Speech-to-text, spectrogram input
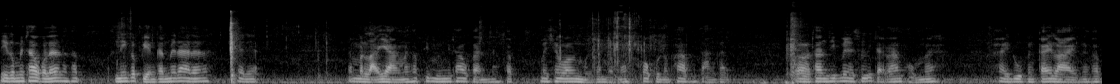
นี่ก็ไม่เท่ากันแล้วนะครับ อันนี้ก็เปลี่ยนกันไม่ได้แล้วนะแค่นี้นั่นมันหลายอย่างนะครับที่มันไม่เท่ากันนะครับ ไม่ใช่ว่ามันเหมือนกันหมดนะเพราะคุณภาพมันต่างกันก็ท่านที่ไม่ได้ซื้อจากร้านผมนะ ให้ดูเป็นไกด์ไลน์นะครับ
